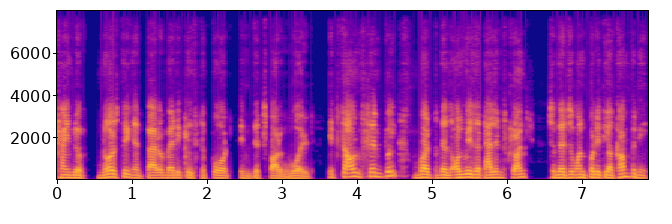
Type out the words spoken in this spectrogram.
kind of nursing and paramedical support in this part of the world. It sounds simple, but there's always a talent crunch. So there's one particular company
